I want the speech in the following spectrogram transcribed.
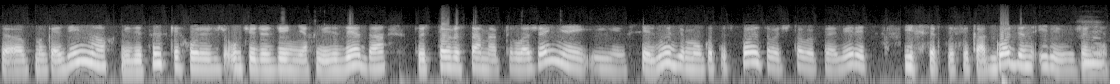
а, в магазинах, медицинских учреждениях, везде, да, то есть то же самое приложение, и все люди могут использовать, чтобы проверить, их сертификат годен или уже нет.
